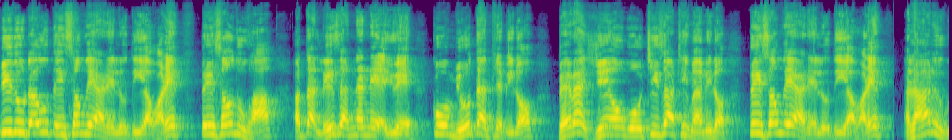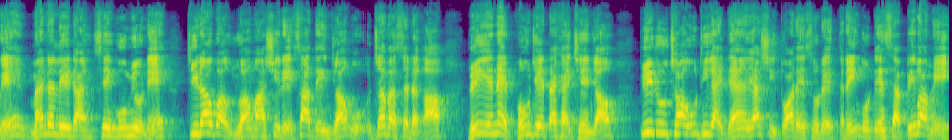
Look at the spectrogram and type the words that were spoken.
ပြည်သူတအုပ်တေဆုံးခဲ့ရတယ်လို့သိရပါတယ်။တေဆုံးသူဟာ အသက်42နှစ်အရွယ်ကိုမျိုးတန့်ဖြစ်ပြီးတော့ဘယ်ဘက်ရင်အောင်ကိုကြီးစားထိမှန်ပြီးတော့တေဆုံးခဲ့ရတယ်လို့သိရပါတယ်။အလားတူပဲမန္တလေးတိုင်းစင်ကူးမြို့နယ်ကြီးတော့ပေါက်ရွာမှာရှိတဲ့စတင်ကျောင်းကိုအကြမ်းဖက်ဆက်တပ်ကလေရင်နဲ့ဘုံကျဲတိုက်ခိုက်ခြင်းကြောင့်ပြည်သူ6ဦးထိခိုက်ဒဏ်ရာရရှိသွားတယ်ဆိုတဲ့သတင်းကိုတင်ဆက်ပေးပါမယ်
